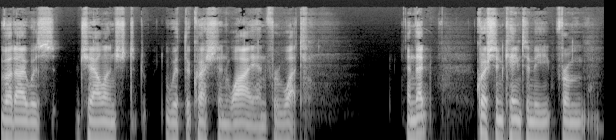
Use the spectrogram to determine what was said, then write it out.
but I was challenged with the question why and for what. And that question came to me from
